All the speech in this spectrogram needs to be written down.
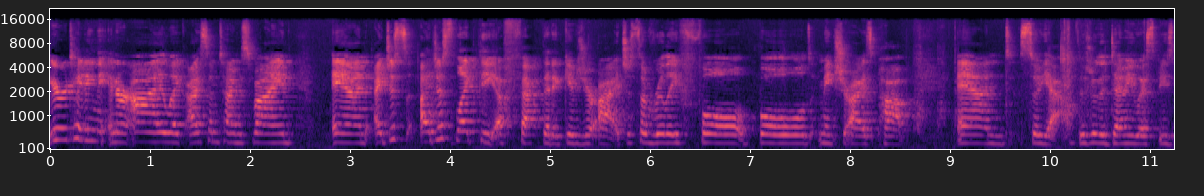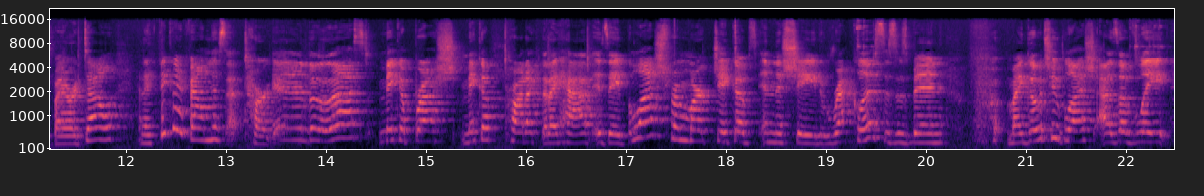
irritating the inner eye like I sometimes find. And I just I just like the effect that it gives your eye. Just a really full, bold, makes your eyes pop. And so yeah, those are the Demi Wispies by Ardell. And I think I found this at Target. And the last makeup brush, makeup product that I have is a blush from Marc Jacobs in the shade Reckless. This has been my go-to blush as of late.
